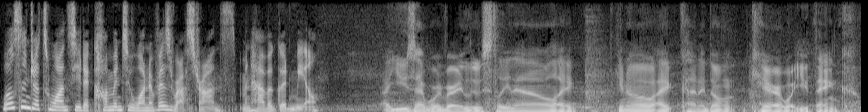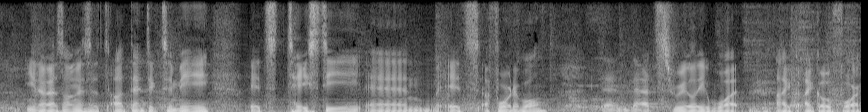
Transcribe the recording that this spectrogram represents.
Wilson just wants you to come into one of his restaurants and have a good meal. I use that word very loosely now. Like, you know, I kind of don't care what you think. You know, as long as it's authentic to me, it's tasty and it's affordable, then that's really what I, I go for.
